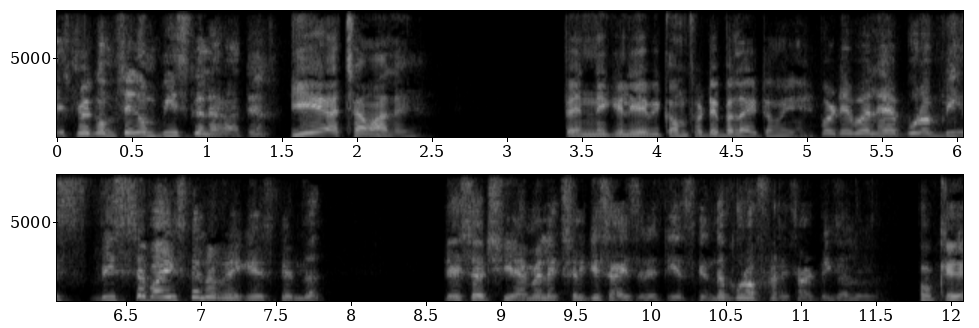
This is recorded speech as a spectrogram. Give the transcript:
इसमें कम से कम बीस कलर आते हैं। ये अच्छा माल है। पहनने के लिए भी कंफर्टेबल आइटम है कंफर्टेबल है पूरा बीस बीस से बाईस कलर रहेंगे इसके अंदर। जैसा अच्छी एम एल एक्सएल की साइज़ रहती है इसके अंदर पूरा फ्रेश आर्टिकल है। ओके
